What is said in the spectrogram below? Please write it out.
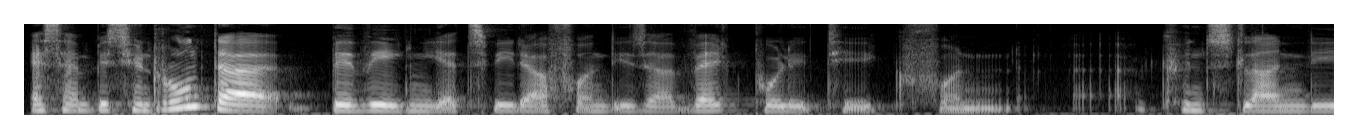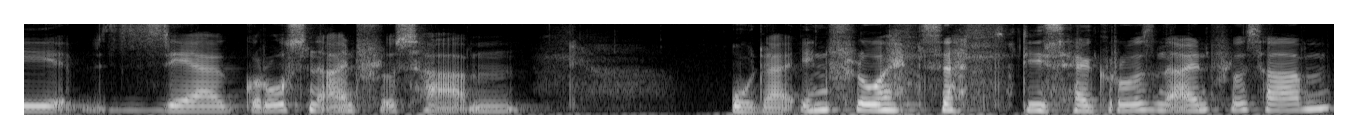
es ein bisschen runter bewegen jetzt wieder von dieser Weltpolitik, von äh, Künstlern, die sehr großen Einfluss haben oder Influencern, die sehr großen Einfluss haben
